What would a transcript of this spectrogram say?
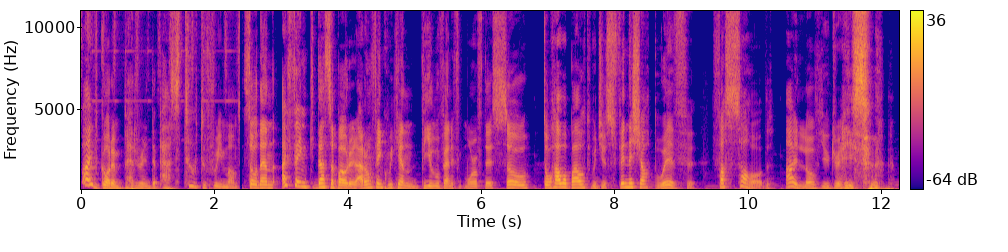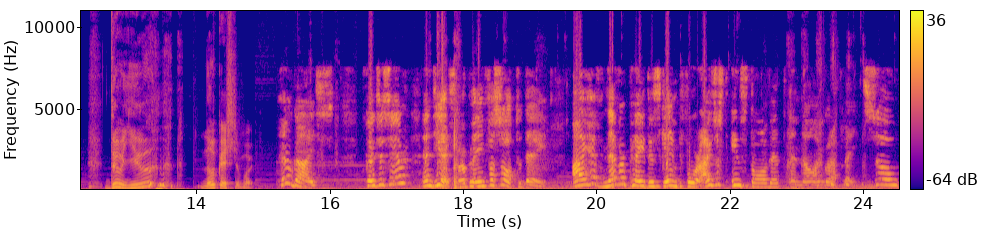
I've gotten better in the past two to three months. So then I think that's about it. I don't think we can deal with any more of this. So, so how about we just finish up with Facade? I love you, Grace. Do you? no question mark. Hello guys, Quintus here, and yes, we're playing Facade today. I have never played this game before, I just installed it and now I'm gonna play it. So,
